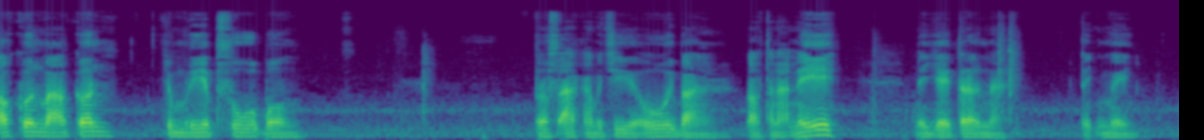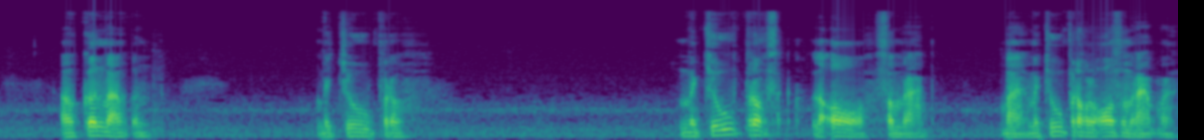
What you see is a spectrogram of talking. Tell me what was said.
អរគុណបាទអរគុណជំរាបសួរបង ប្រុសស្អាតកម្ពុជាអូយបាទដល់ឋានៈនេះនិយាយត្រូវណាស់ តិចមេងអរគុណបាទអរគុណមជូប្រុសមជូប្រុសល្អសម្រាប់បាទមជូប្រុសល្អសម្រាប់បាទ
